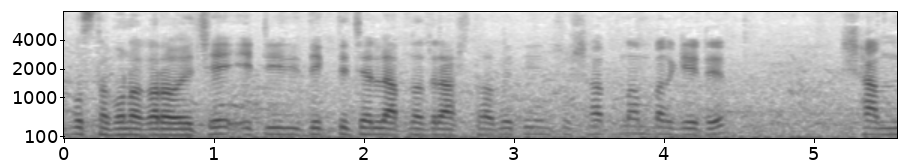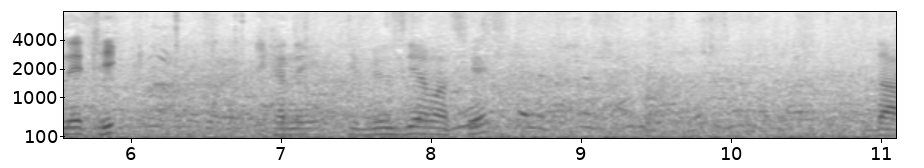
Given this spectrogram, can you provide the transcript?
উপস্থাপনা করা হয়েছে। এটি দেখতে চাইলে আপনাদের আসতে হবে, তিনশো সাত নাম্বার গেটের সামনে ঠিক এখানে একটি মিউজিয়াম আছে। The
